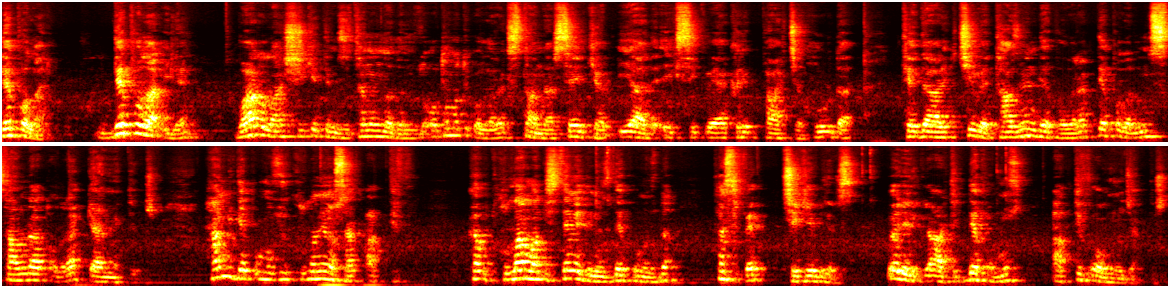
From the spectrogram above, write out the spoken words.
Depolar. Depolar ile var olan şirketimizi tanımladığımızda otomatik olarak standart sevkiyat, iade, eksik veya kırık parça, hurda, tedarikçi ve tazmin depo olarak depolarımız standart olarak gelmektedir. Hangi depomuzu kullanıyorsak aktif, kullanmak istemediğimiz depomuzda pasife çekebiliriz. Böylelikle artık depomuz aktif olmayacaktır.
